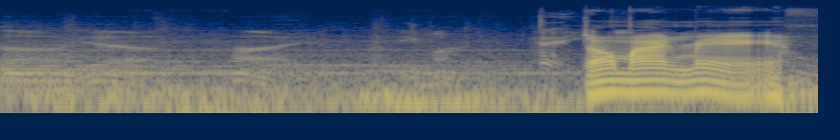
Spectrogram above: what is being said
Oh, yeah. Hi, Ema. Hey, Don't mind me.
